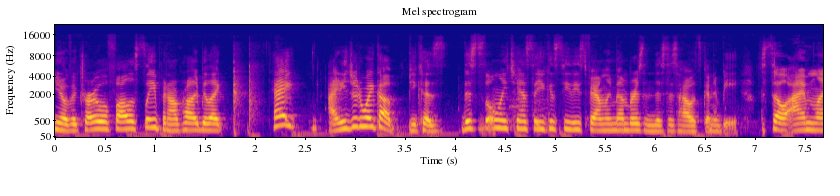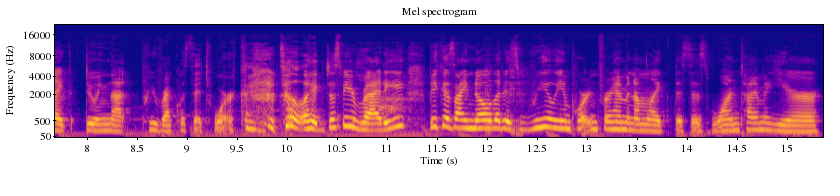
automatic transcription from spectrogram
you know, Victoria will fall asleep and I'll probably be like, hey, I need you to wake up because this is the only chance that you can see these family members and this is how it's going to be. So I'm like doing that prerequisite work to like just be ready because I know that it's really important for him. And I'm like, this is one time a year,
